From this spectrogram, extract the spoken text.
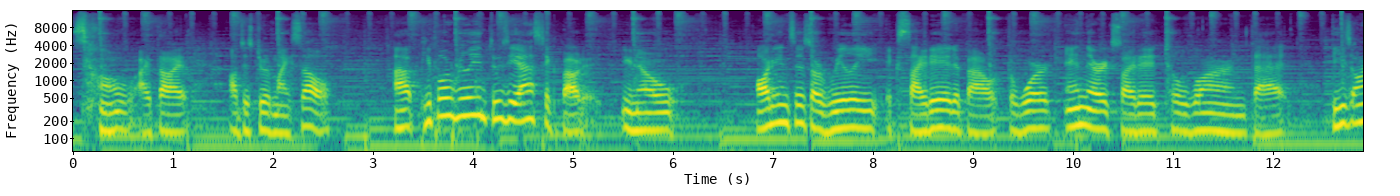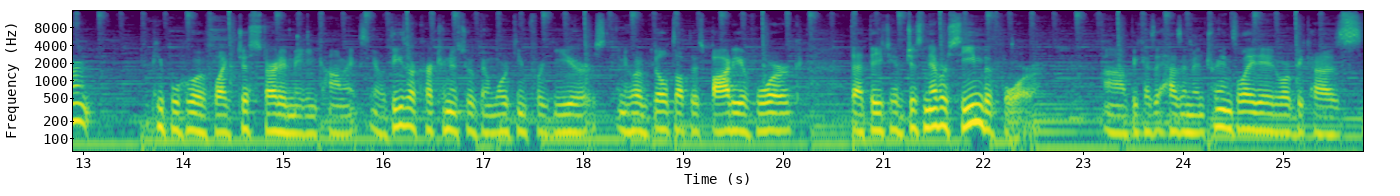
So I thought I'll just do it myself. Uh, people are really enthusiastic about it. You know, audiences are really excited about the work, and they're excited to learn that these aren't people who have like just started making comics. You know, these are cartoonists who have been working for years and who have built up this body of work that they have just never seen before uh, because it hasn't been translated or because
